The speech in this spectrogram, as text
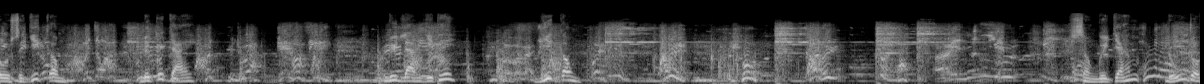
Tôi sẽ giết ông. Đừng có chạy. Ngươi làm gì thế? Giết ông. Sao ngươi dám? Đủ rồi.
